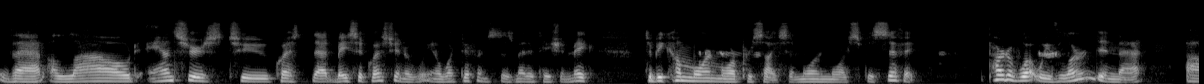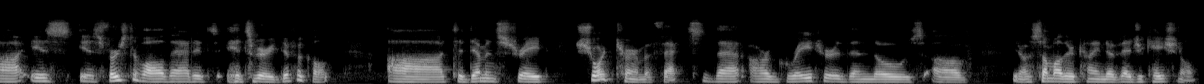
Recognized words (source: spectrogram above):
that allowed answers to quest- that basic question of you know what difference does meditation make to become more and more precise and more and more specific. Part of what we've learned in that uh, is is first of all that it's it's very difficult uh, to demonstrate short-term effects that are greater than those of you know some other kind of educational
